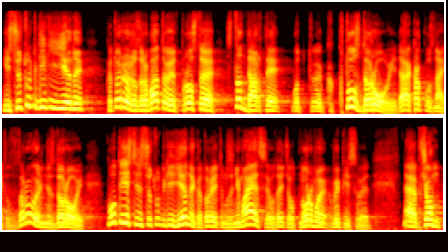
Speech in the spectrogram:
институт гигиены, который разрабатывает просто стандарты, вот э, кто здоровый, да, как узнать, вот здоровый или нездоровый. Ну, вот есть институт гигиены, который этим занимается и вот эти вот нормы выписывает. Э, Причем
